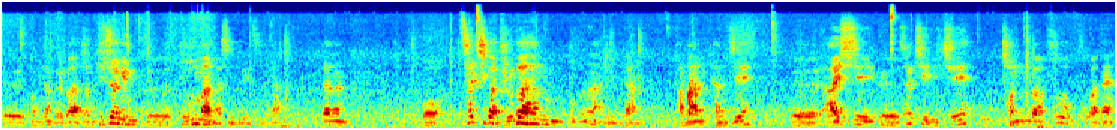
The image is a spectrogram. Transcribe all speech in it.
그 검토한 결과 전 기초적인 그 부분만 말씀드리겠습니다. 일단은 뭐 설치가 불가한 부분은 아닙니다. 다만 단지 그 IC 그 설치 위치 전과 후 구간에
